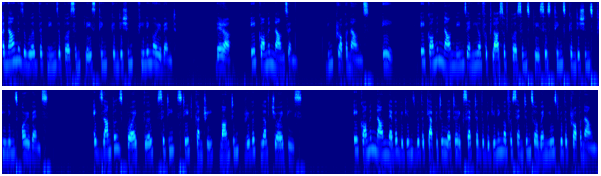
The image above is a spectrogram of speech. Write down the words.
A noun is a word that names a person, place, thing, condition, feeling, or event. There are A. Common nouns and B. Proper nouns. A. A common noun names any of a class of persons, places, things, conditions, feelings, or events. Examples boy, girl, city, state, country, mountain, river, love, joy, peace. A common noun never begins with a capital letter except at the beginning of a sentence or when used with a proper noun.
